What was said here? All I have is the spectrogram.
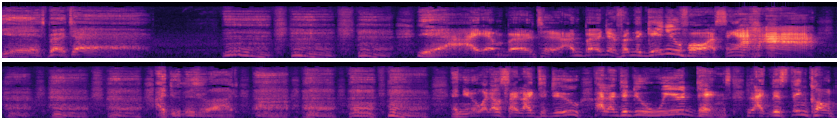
Yes, Burter. yeah, I am Burter. I'm Burter from the Ginyu Force. I do this a lot. And you know what else I like to do? I like to do weird things, like this thing called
